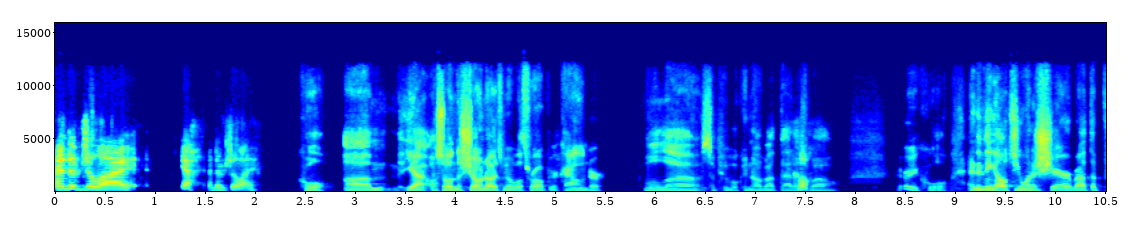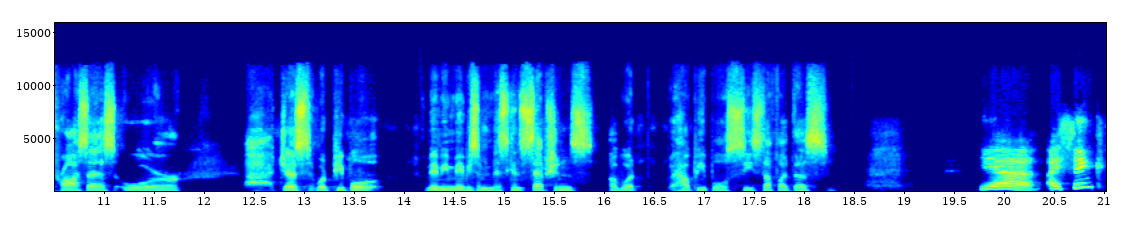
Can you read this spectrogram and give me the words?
End of July. Yeah, end of July. Cool. Um, yeah. Also in the show notes, maybe we'll throw up your calendar. We'll uh so people can know about that cool. as well. Very cool. Anything else you want to share about the process or just what people maybe maybe some misconceptions of what how people see stuff like this? Yeah, I think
